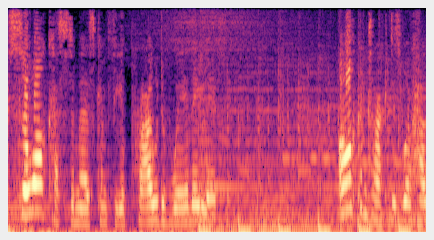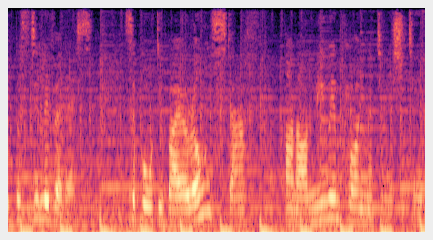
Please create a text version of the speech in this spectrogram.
so our customers can feel proud of where they live. Our contractors will help us deliver this, supported by our own staff and our new employment initiative,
